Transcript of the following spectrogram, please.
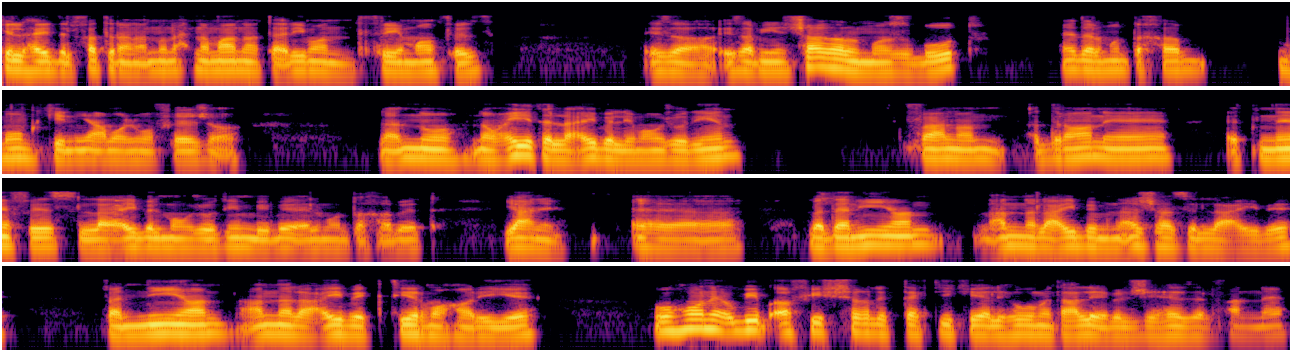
كل هيدي الفترة لأنه نحن معنا تقريبا 3 مانثز إذا إذا بينشغل مزبوط هذا المنتخب ممكن يعمل مفاجأة لأنه نوعية اللعيبة اللي موجودين فعلا قدرانة تنافس اللعيبة الموجودين بباقي المنتخبات. يعني آه بدنيا عندنا لعيبة من أجهز اللعيبة فنيا عندنا لعيبة كتير مهارية وهون بيبقى في الشغل التكتيكي اللي هو متعلق بالجهاز الفني.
